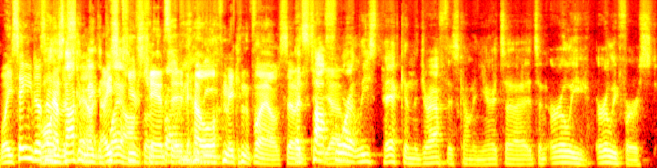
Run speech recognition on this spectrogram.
Well, he's saying he doesn't Well, have he's a not gonna make the Ice Cube's so chance probably in hell be- of making the playoffs. So That's it's- top yeah. four at least pick in the draft this coming year. It's a it's an early early first.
